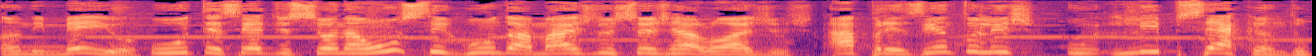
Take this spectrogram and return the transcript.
ano e meio, o UTC adiciona um segundo a mais nos seus relógios. Apresento-lhes o Leap Second, o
